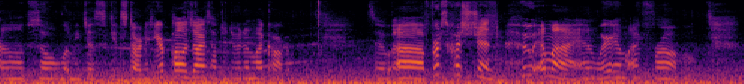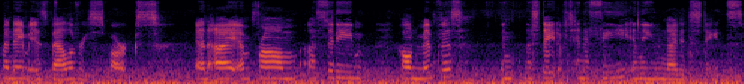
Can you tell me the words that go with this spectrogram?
Uh, so let me just get started here. Apologize, I have to do it in my car. So, uh, first question Who am I and where am I from? My name is Valerie Sparks, and I am from a city called Memphis, in the state of Tennessee in the United States.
